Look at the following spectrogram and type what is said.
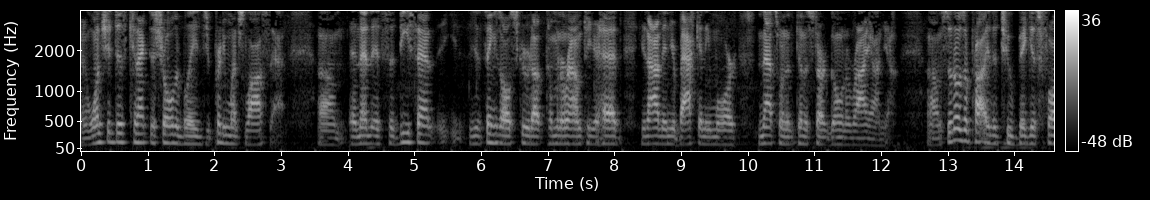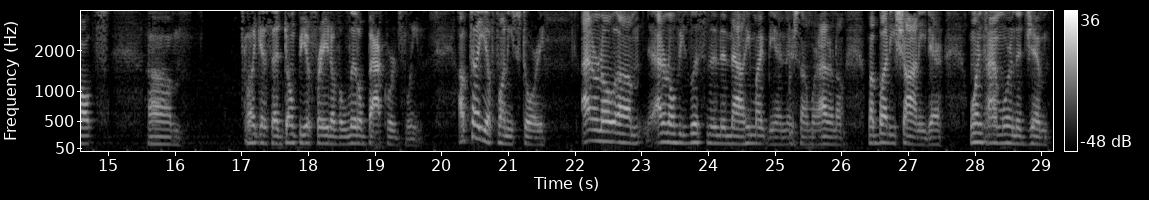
And once you disconnect the shoulder blades, you pretty much lost that. Um, and then it's a descent. Your thing's all screwed up, coming around to your head. You're not in your back anymore, and that's when it's going to start going awry on you. Um, so those are probably the two biggest faults. Um, like I said, don't be afraid of a little backwards lean. I'll tell you a funny story. I don't know. Um, I don't know if he's listening in now. He might be in there somewhere. I don't know. My buddy Shawnee there. One time we're in the gym,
